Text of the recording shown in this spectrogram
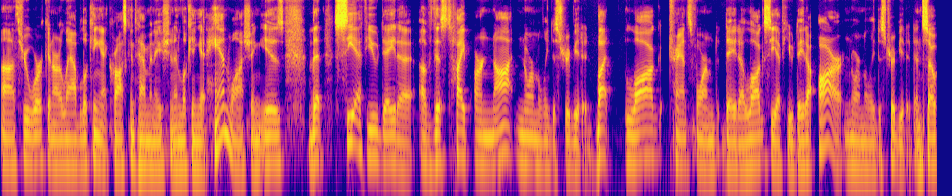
uh, through work in our lab looking at cross contamination and looking at hand washing is that CFU data of this type are not normally distributed, but log transformed data, log CFU data are normally distributed. And so,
